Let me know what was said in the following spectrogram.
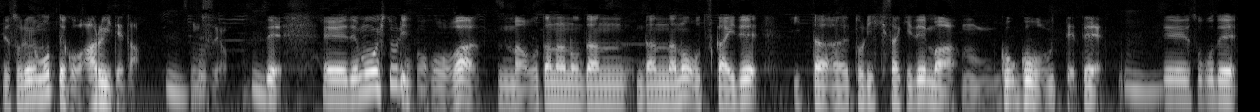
で、それを持ってこう歩いてたうんんですよ。うんで、えーで、もう一人の方は、まあ、大人の旦旦那のお使いで、行ったあ取引先で、まあ、うん5、5を打ってて、うんで、そこで、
